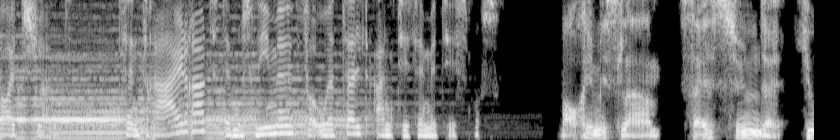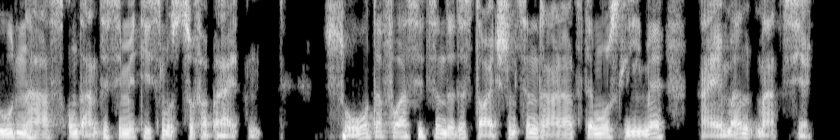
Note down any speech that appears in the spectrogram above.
Deutschland. Zentralrat der Muslime verurteilt Antisemitismus. Auch im Islam sei es Sünde, Judenhass und Antisemitismus zu verbreiten. So der Vorsitzende des Deutschen Zentralrats der Muslime, Ayman Maciek.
